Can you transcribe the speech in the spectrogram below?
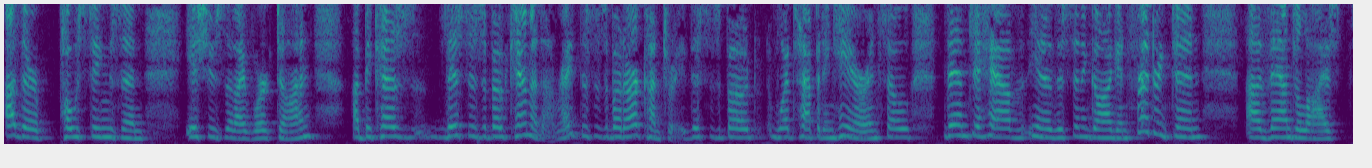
other postings and issues that I've worked on uh, because this is about Canada, right? This is about our country. This is about what's happening here. And so then to have, you know, the synagogue in Fredericton uh, vandalized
